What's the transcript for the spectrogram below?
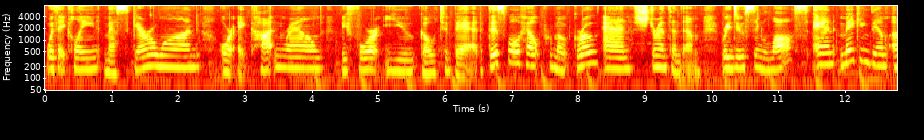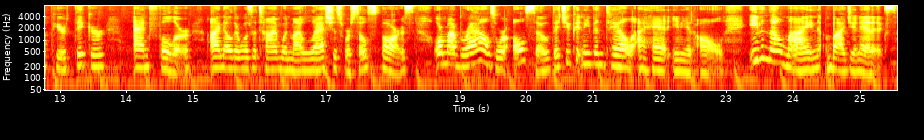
with a clean mascara wand or a cotton round before you go to bed. This will help promote growth and strengthen them, reducing loss and making them appear thicker and fuller. I know there was a time when my lashes were so sparse or my brows were also that you couldn't even tell I had any at all. Even though mine by genetics,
